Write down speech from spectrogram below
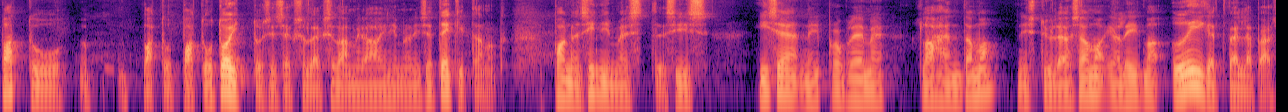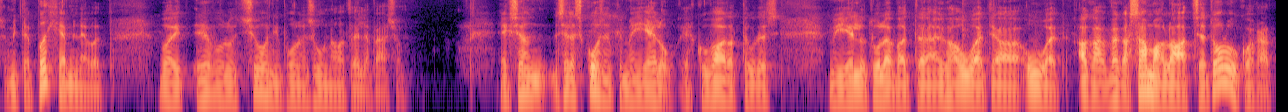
patu, patu, patutoitu siis, eks ole, seda, mida inimene on ise tekitanud, pannes inimest siis ise neid probleeme lahendama, neist üle saama ja leidma õiget väljapääsu, mitte põhja minevat, vaid evolutsiooni poole suunavat väljapääsu. Ehk see on, sellest koosnebki meie elu, ehk kui vaadata, kuidas meie ellu tulevad äh, üha uued ja uued, aga väga samalaadsed olukorrad,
